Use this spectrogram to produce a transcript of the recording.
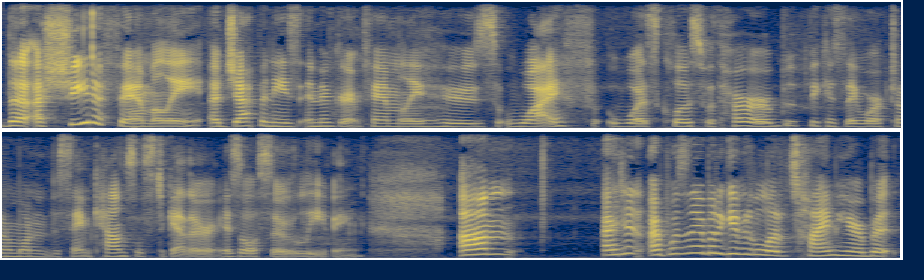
The Ashida family, a Japanese immigrant family whose wife was close with Herb because they worked on one of the same councils together, is also leaving. Um, I didn't, I wasn't able to give it a lot of time here, but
